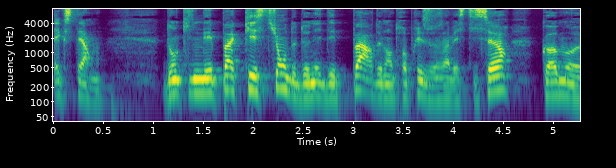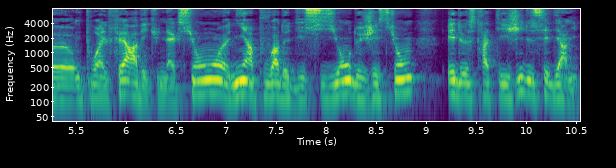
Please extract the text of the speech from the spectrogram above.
externes. Donc il n'est pas question de donner des parts de l'entreprise aux investisseurs comme euh, on pourrait le faire avec une action, ni un pouvoir de décision, de gestion et de stratégie de ces derniers.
